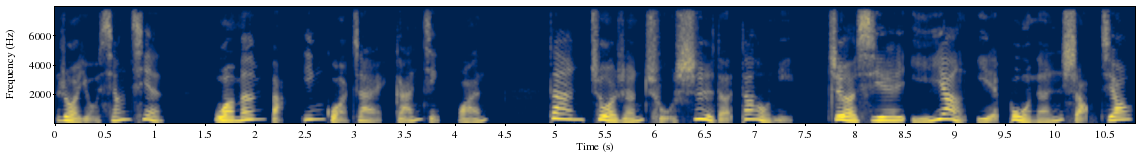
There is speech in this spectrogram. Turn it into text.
若有相欠，我们把因果债赶紧还，但做人处事的道理，这些一样也不能少教，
